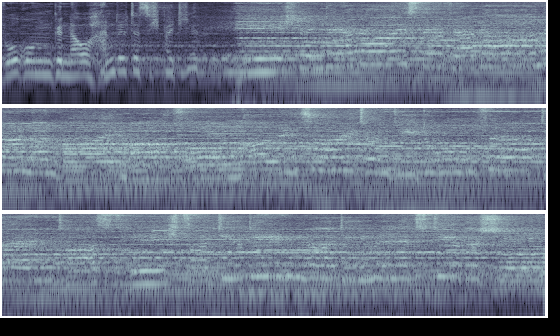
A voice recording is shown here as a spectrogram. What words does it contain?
worum genau handelt es sich bei dir? Ich bin der Geist der vergangenen Weihnacht von all den Zeiten, die du verdrängt hast. Ich zeig dir Dinge, die mit dir geschehen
